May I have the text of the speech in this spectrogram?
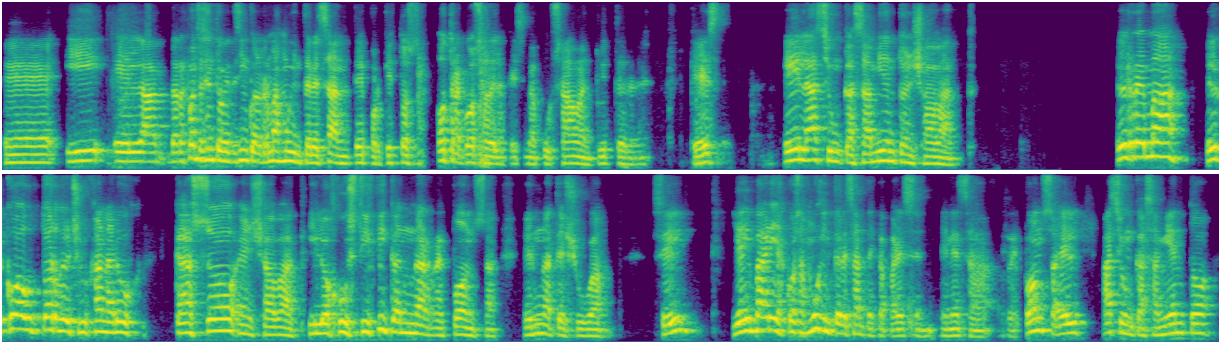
Eh, y la, respuesta 125 del REMA es muy interesante, porque esto es otra cosa de la que se me acusaba en Twitter, que es, él hace un casamiento en Shabbat. El REMA, el coautor del Shulchan Aruch, casó en Shabbat y lo justifica en una respuesta, en una teshuvah. ¿sí? Y hay varias cosas muy interesantes que aparecen en esa respuesta. Él hace un casamiento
